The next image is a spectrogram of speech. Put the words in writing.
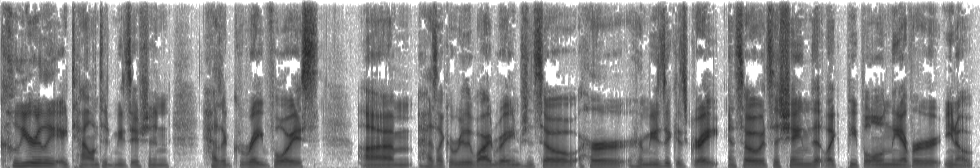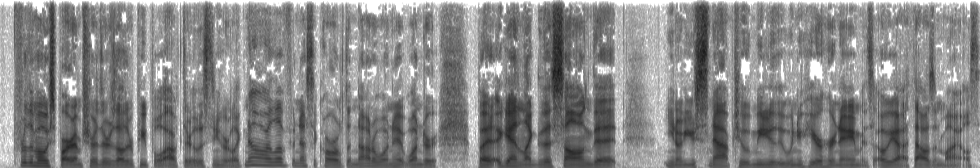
clearly a talented musician has a great voice um, has like a really wide range, and so her her music is great. And so it's a shame that like people only ever, you know, for the most part, I'm sure there's other people out there listening who are like, no, I love Vanessa Carlton, not a one hit wonder. But again, like the song that you know you snap to immediately when you hear her name is, oh yeah, a thousand miles,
